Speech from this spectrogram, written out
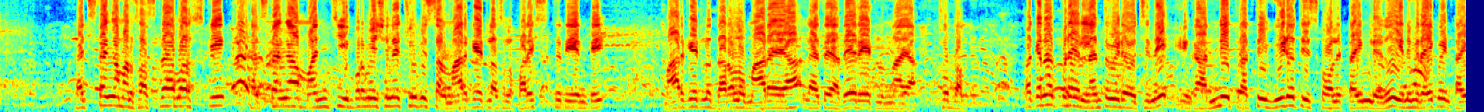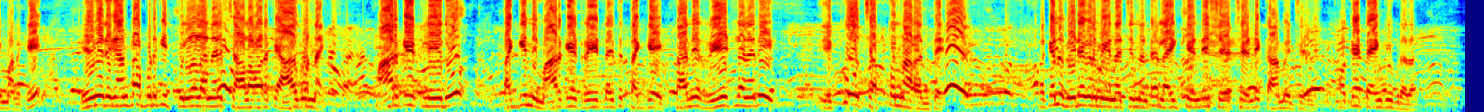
ఖచ్చితంగా మన సబ్స్క్రైబర్స్కి ఖచ్చితంగా మంచి ఇన్ఫర్మేషనే చూపిస్తాను. మార్కెట్లో అసలు పరిస్థితి ఏంటి? మార్కెట్లో ధరలు మారాయా? లేకపోతే అదే రేట్లు ఉన్నాయా? చూద్దాం. ఓకేనా? ఇప్పుడే లెంత్ వీడియో వచ్చింది. ఇంకా అన్ని ప్రతి వీడియో తీసుకోవాలి. టైం లేదు. ఎనిమిది అయిపోయిన టైం మనకి. ఎనిమిది గంటలప్పటికి పిల్లలు అనేది చాలా వరకు ఆగున్నాయి. మార్కెట్ లేదు. తగ్గింది. మార్కెట్ రేట్లు అయితే తగ్గాయి. కానీ రేట్లు అనేది ఎక్కువ చెప్తున్నారు అంతే. ఓకేనా? వీడియో కనుక మీకు నచ్చిందంటే లైక్ చేయండి షేర్ చేయండి కామెంట్ చేయండి. ఓకే? Thank you brother.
